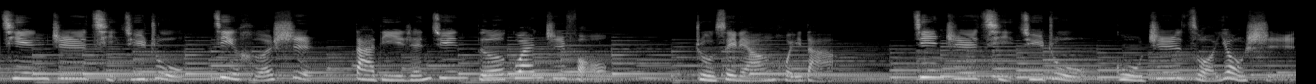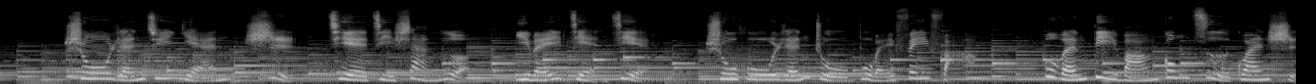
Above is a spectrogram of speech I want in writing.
卿之起居注？”既何事？大抵人君得官之否？主遂良回答：“今之起居注，古之左右史，书人君言事，切记善恶，以为简介。疏忽人主不为非法，不闻帝王公自官史。”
